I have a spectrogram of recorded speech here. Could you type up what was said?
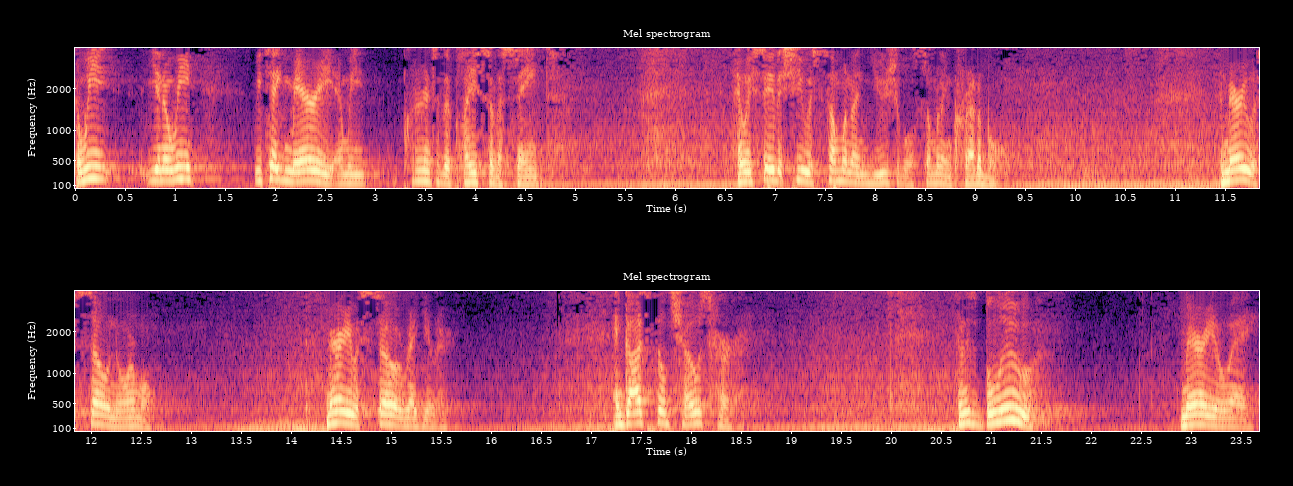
And we, you know, we we take Mary and we put her into the place of a saint. And we say that she was someone unusual, someone incredible. And Mary was so normal. Mary was so regular. And God still chose her. And this blew Mary away.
